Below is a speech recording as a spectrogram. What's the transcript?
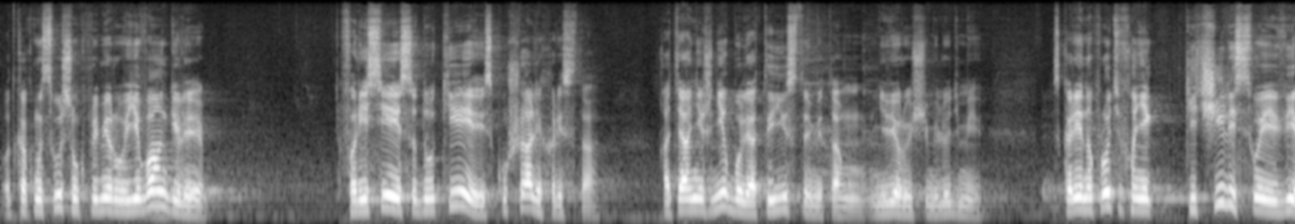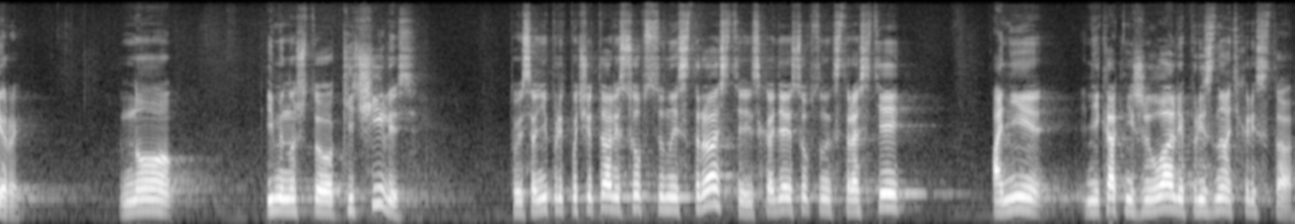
Вот как мы слышим, к примеру, в Евангелии, фарисеи и садукеи искушали Христа, хотя они же не были атеистами, там, неверующими людьми. Скорее, напротив, они кичились своей верой, но именно что кичились, то есть они предпочитали собственные страсти, исходя из собственных страстей, они никак не желали признать Христа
